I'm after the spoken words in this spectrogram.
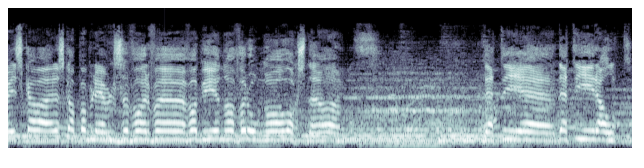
vi skal være, skape opplevelser for, for, for, byen og for unge og voksne. Og dette, dette, gir alt.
